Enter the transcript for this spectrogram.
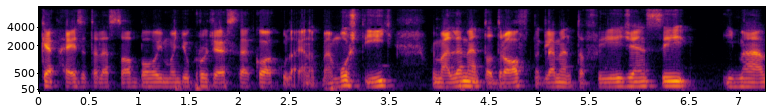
cap helyzete lesz abban, hogy mondjuk Rogers-szel kalkuláljanak, mert most így, hogy már lement a draft, meg lement a free agency, így már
